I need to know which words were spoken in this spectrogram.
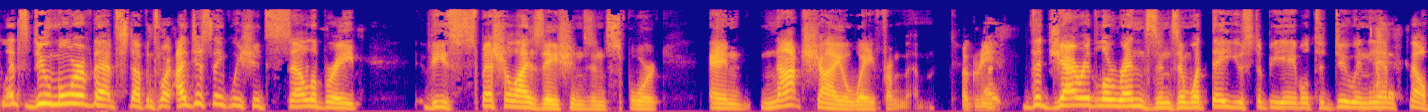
let's do more of that stuff in sport. I just think we should celebrate these specializations in sport and not shy away from them. Agreed. Uh, the Jared Lorenzens and what they used to be able to do in the NFL,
